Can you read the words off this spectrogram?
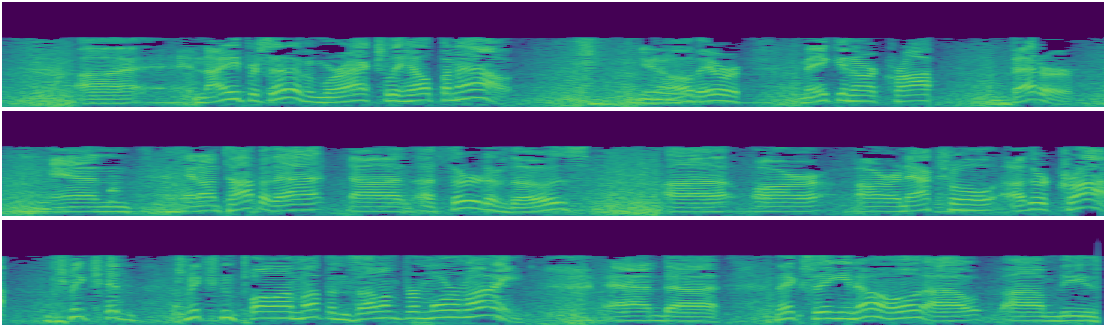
uh, ninety uh, percent of them were actually helping out. You know, they were making our crop better, and and on top of that, uh, a third of those are are an actual other crop we can we can pull them up and sell them for more money. And uh, next thing you know, uh, um, these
